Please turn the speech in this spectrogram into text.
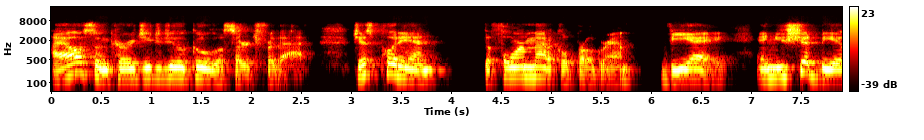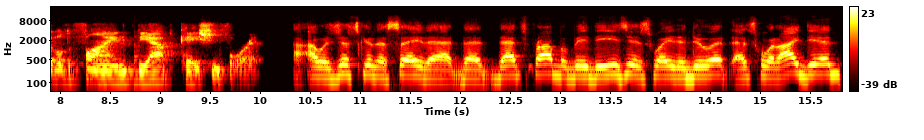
I also encourage you to do a Google search for that. Just put in the Foreign Medical Program, VA, and you should be able to find the application for it. I was just going to say that that that's probably the easiest way to do it. That's what I did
